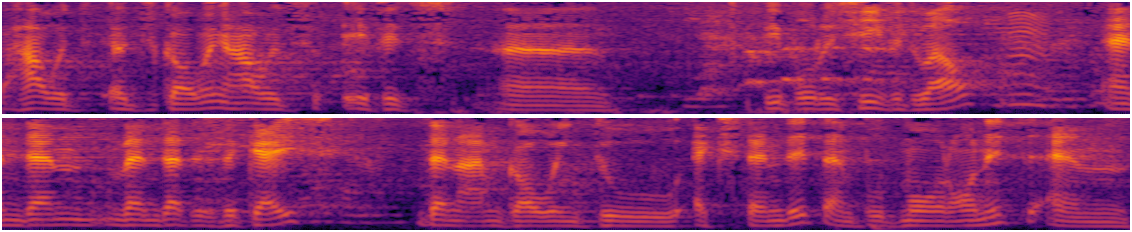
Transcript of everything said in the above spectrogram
how it, it's going, how it's if it's uh, people receive it well, mm. and then when that is the case, then I'm going to extend it and put more on it and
